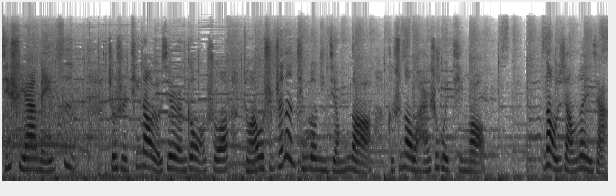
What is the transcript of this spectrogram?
其实呀，每一次。就是听到有些人跟我说，囧儿，我是真的听不懂你节目的，可是呢，我还是会听哦。那我就想问一下，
